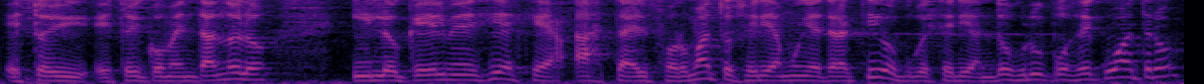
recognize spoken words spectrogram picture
estoy, estoy comentándolo. Y lo que él me decía es que hasta el formato sería muy atractivo, porque serían dos grupos de cuatro,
